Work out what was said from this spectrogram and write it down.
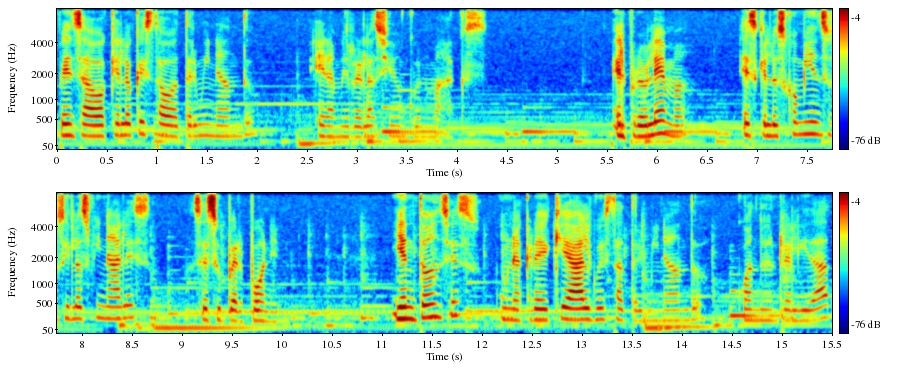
Pensaba que lo que estaba terminando era mi relación con Max. El problema es que los comienzos y los finales se superponen. Y entonces una cree que algo está terminando cuando en realidad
